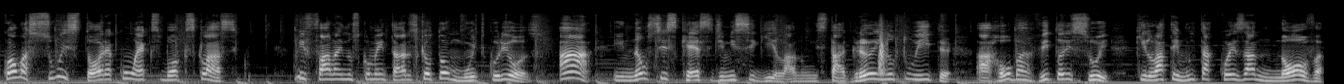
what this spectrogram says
qual a sua história com o Xbox clássico? Me fala aí nos comentários que eu tô muito curioso. Ah, e não se esquece de me seguir lá no Instagram e no Twitter, arroba Vitorisui, que lá tem muita coisa nova,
